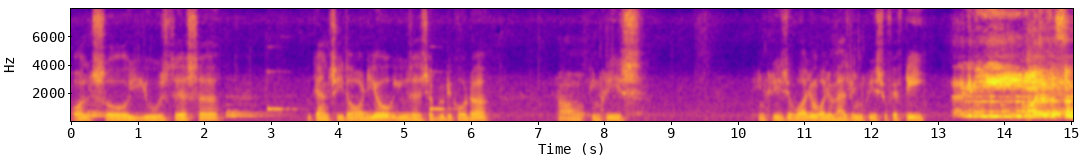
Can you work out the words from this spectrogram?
also use this uh, you can see the audio use HW decoder. Now increase increase your volume. Volume has been increased to 50 ਦੱਸਾਂ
